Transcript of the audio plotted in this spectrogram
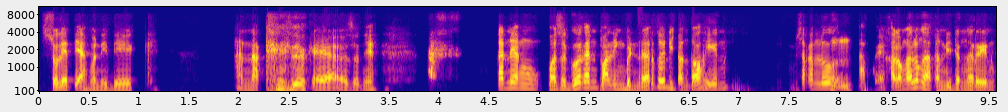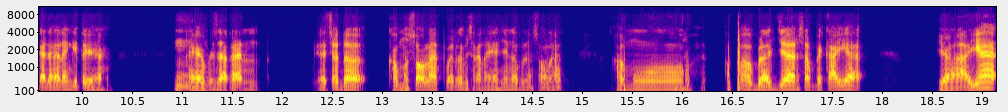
sulit ya mendidik anak itu kayak maksudnya. Kan yang maksud gue kan paling benar tuh dicontohin. Misalkan lu -hmm. apa ya kalau nggak lu nggak akan didengerin kadang-kadang gitu ya. -hmm. kayak misalkan ya contoh kamu sholat padahal misalkan ayahnya nggak pernah sholat. Kamu apa belajar sampai kaya? Ya ayah.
